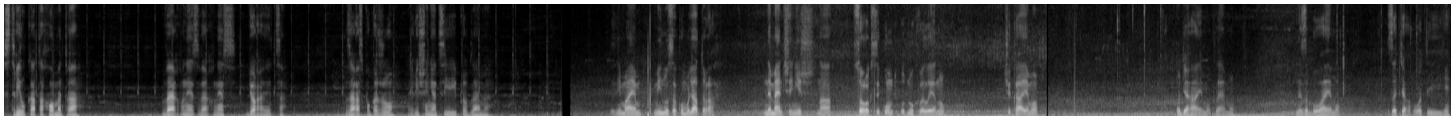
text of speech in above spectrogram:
стрілка тахометра вверх-вниз, вверх-вниз дергається. Зараз покажу рішення цієї проблеми. Знімаємо мінус акумулятора не менше, ніж на 40 секунд 1 хвилину. Чекаємо. Одягаємо клему. Не забуваємо затягувати її.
